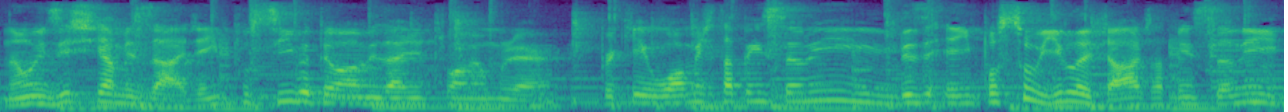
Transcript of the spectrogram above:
não existe amizade, é impossível ter uma amizade entre homem e uma mulher. Porque o homem já tá pensando em, em possuí-la já, já tá pensando em,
